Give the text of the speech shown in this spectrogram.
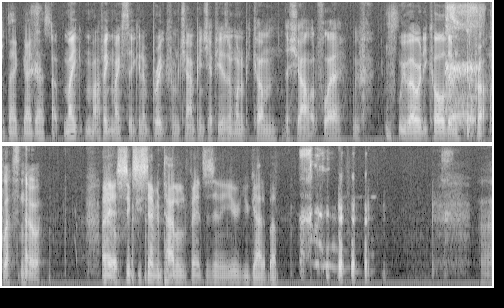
That's what that guy does. Uh, Mike, I think Mike's taking a break from championship. He doesn't want to become the Charlotte Flair. We've we've already called him the Brock Lesnar. I had 67 title defenses in a year. You got it, bub.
